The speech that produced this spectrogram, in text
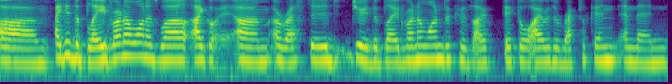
um, I did the Blade Runner one as well. I got um, arrested during the Blade Runner one because I they thought I was a replicant, and then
